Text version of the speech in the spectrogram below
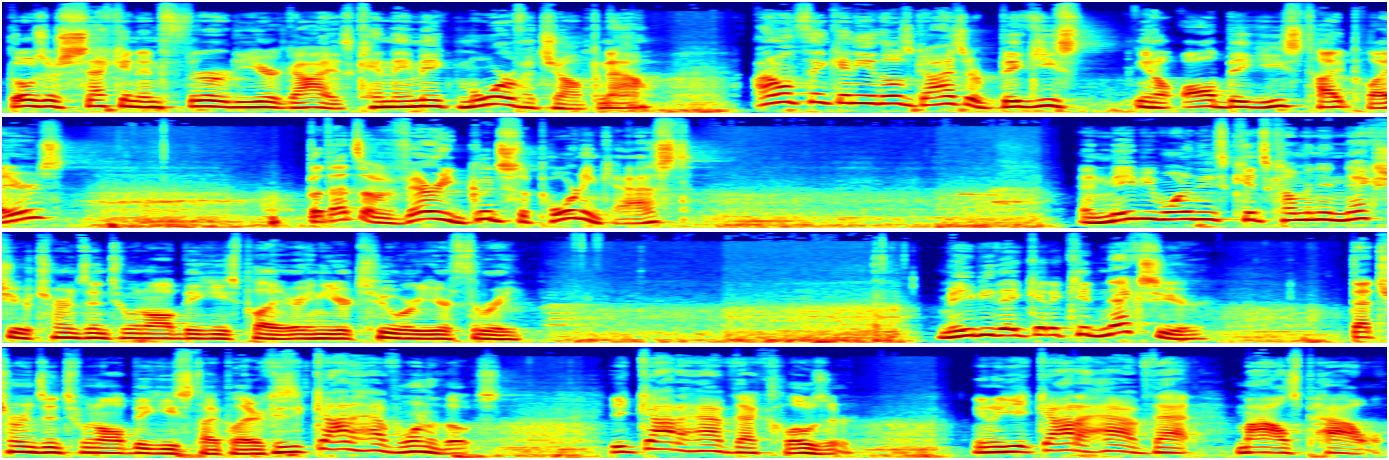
those are second and third year guys. Can they make more of a jump now? I don't think any of those guys are Big East, you know, all Big East type players. But that's a very good supporting cast. And maybe one of these kids coming in next year turns into an all Big East player in year two or year three. Maybe they get a kid next year that turns into an all Big East type player because you got to have one of those. You got to have that closer. You know, you got to have that Myles Powell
